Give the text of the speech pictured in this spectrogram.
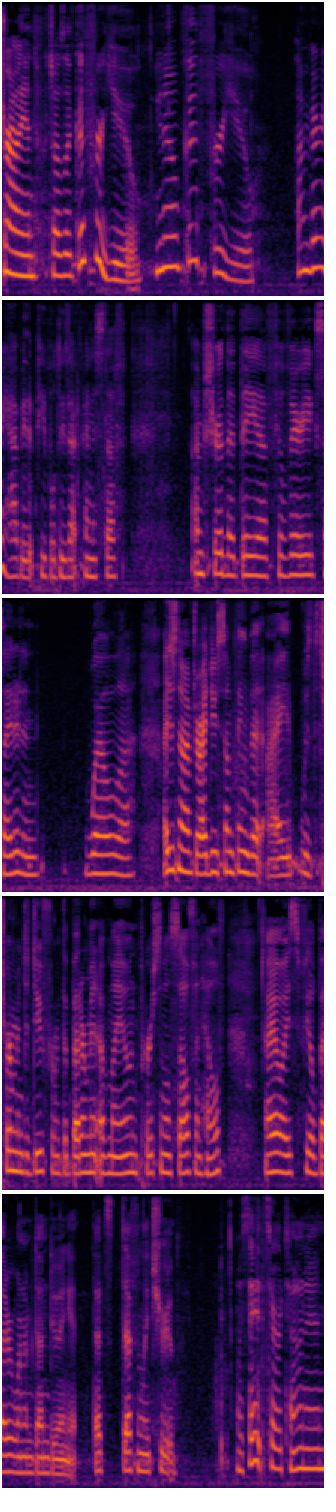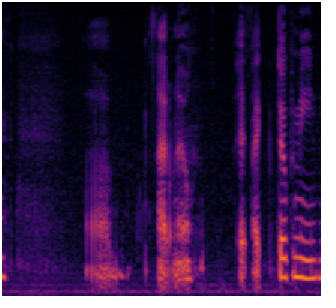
trying, which I was like, good for you. You know, good for you. I'm very happy that people do that kind of stuff. I'm sure that they uh, feel very excited and well. Uh, I just know after I do something that I was determined to do for the betterment of my own personal self and health, I always feel better when I'm done doing it. That's definitely true. I say it's serotonin. Um, I don't know. I, I, dopamine.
